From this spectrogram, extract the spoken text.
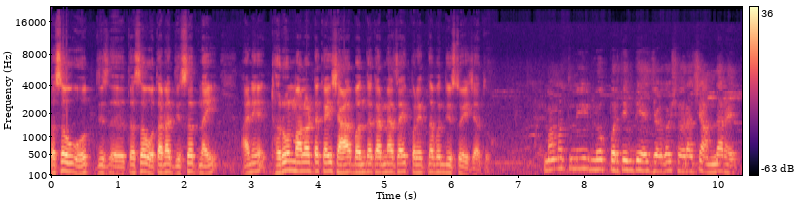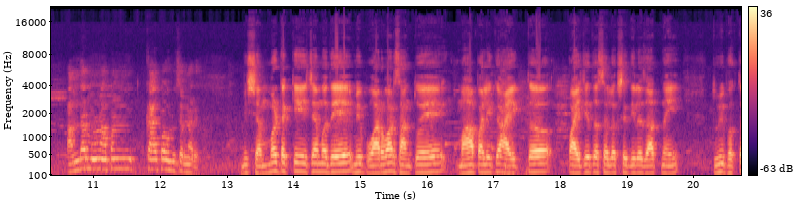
तसं होत दिस तसं होताना दिसत नाही. आणि ठरवून मला वाटतं काही शाळा बंद करण्याचा एक प्रयत्न पण दिसतो याच्यातून. मामा तुम्ही लोकप्रतिनिधी आहेत जळगाव शहराचे आमदार आहेत. आमदार म्हणून आपण काय पाऊल उचलणार आहेत? मी शंभर टक्के याच्यामध्ये मी वारंवार सांगतोय महापालिका आयुक्त पाहिजे तसं लक्ष दिलं जात नाही. तुम्ही फक्त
